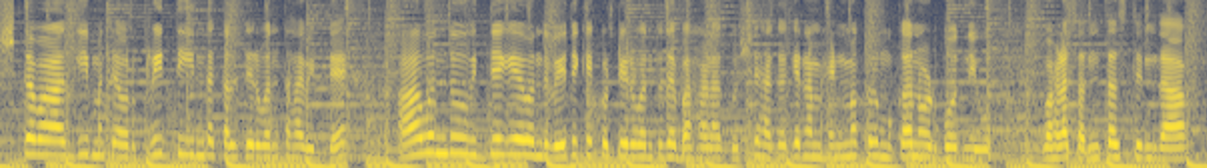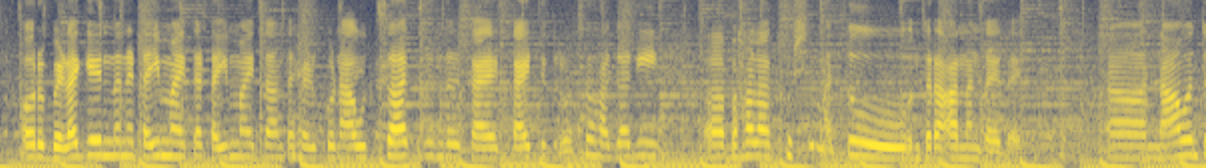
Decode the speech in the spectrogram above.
ಇಷ್ಟವಾಗಿ ಮತ್ತು ಅವ್ರ ಪ್ರೀತಿಯಿಂದ ಕಲ್ತಿರುವಂತಹ ವಿದ್ಯೆ. ಆ ಒಂದು ವಿದ್ಯೆಗೆ ಒಂದು ವೇದಿಕೆ ಕೊಟ್ಟಿರುವಂಥದ್ದೇ ಬಹಳ ಖುಷಿ. ಹಾಗಾಗಿ ನಮ್ಮ ಹೆಣ್ಮಕ್ಳ ಮುಖ ನೋಡ್ಬೋದು ನೀವು. ಬಹಳ ಸಂತಸದಿಂದ ಅವರು ಬೆಳಗ್ಗೆಯಿಂದನೇ ಟೈಮ್ ಆಯ್ತಾ ಟೈಮ್ ಆಯ್ತಾ ಅಂತ ಹೇಳ್ಕೊಂಡು ಆ ಉತ್ಸಾಹದಿಂದ ಕಾಯ್, ಕಾಯ್ತಿದ್ರು. ಸೊ ಹಾಗಾಗಿ ಬಹಳ ಖುಷಿ ಮತ್ತು ಒಂಥರ ಆನಂದ ಇದೆ. ನಾವಂತೂ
